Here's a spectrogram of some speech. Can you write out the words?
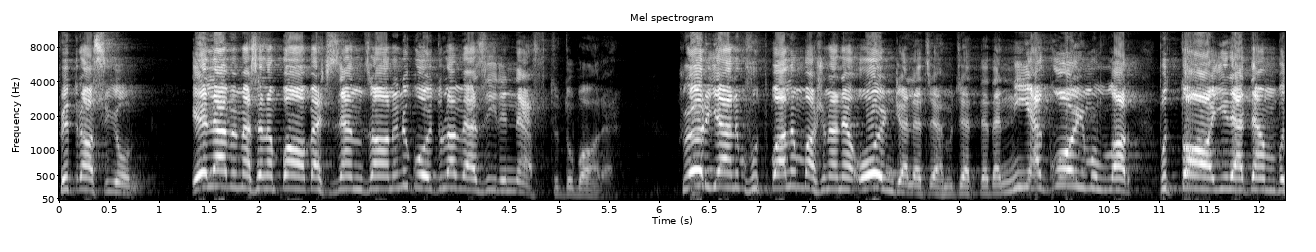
federasyon. Elə bir məsələn Babək Zəncanını qoydular vəziri nəft dubara. Gör yəni bu futbolun başına nə oyun gələcək mücəddidə. Niyə qoymurlar bu dairədən bu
